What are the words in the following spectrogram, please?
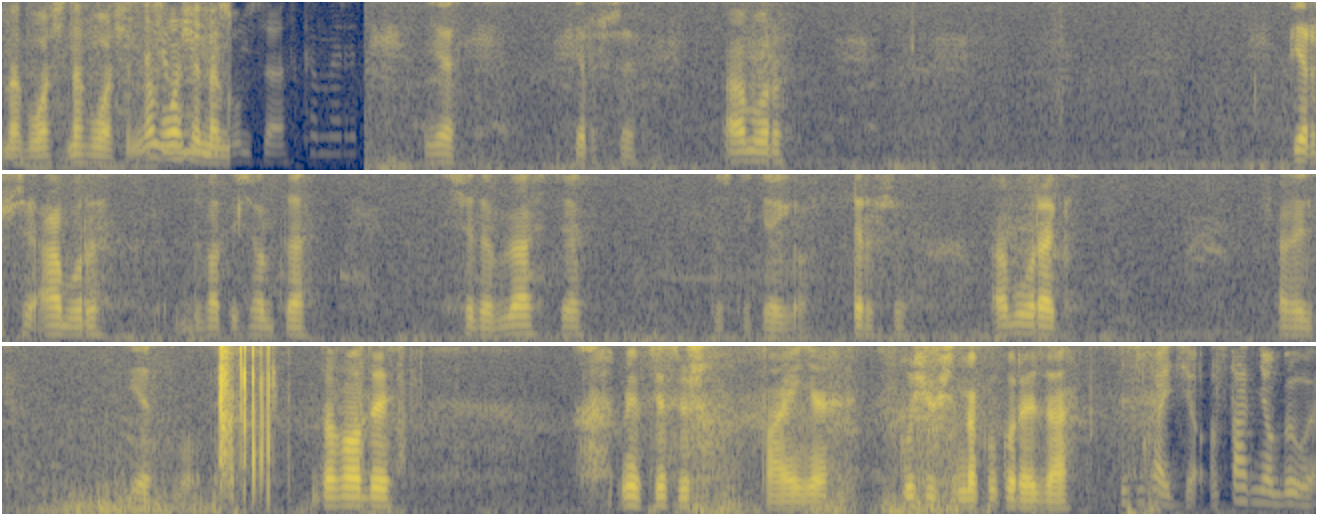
na włosie, na włosie, na włosie, na gumce. Jest pierwszy amur. Pierwszy amur 2017. Coś takiego. Pierwszy amurek. A więc jest moc. Do wody. Więc jest już fajnie. Skusił się na kukurydzę. Słuchajcie, ostatnio był e,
